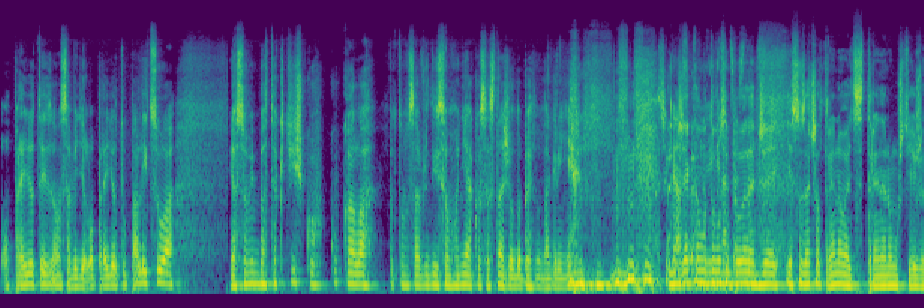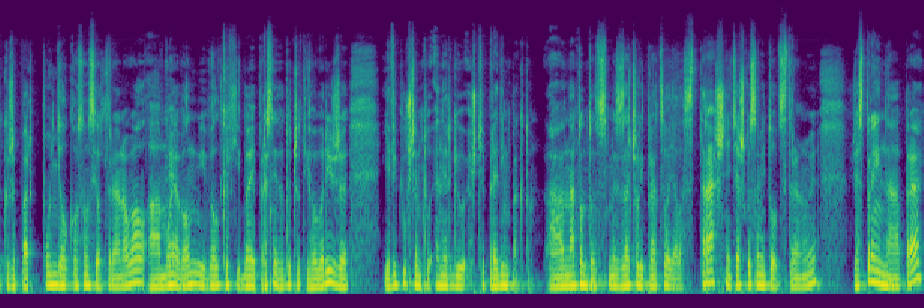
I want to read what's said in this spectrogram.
opreť o tej, on sa vedel opreť o tú palicu a ja som iba tak tiško kúkala, potom sa vždy som ho nejako sa snažil dobehnúť na gríne. Ináč ja k tomu to musím povedať, že ja som začal trénovať s trénerom už tiež, akože pár pondelkov som si odtrénoval a moja veľmi veľká chyba je presne toto, čo ty hovoríš, že ja vypúšťam tú energiu ešte pred impaktom. A na tomto sme začali pracovať, ale strašne ťažko sa mi to odstranuje, že spravím náprah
